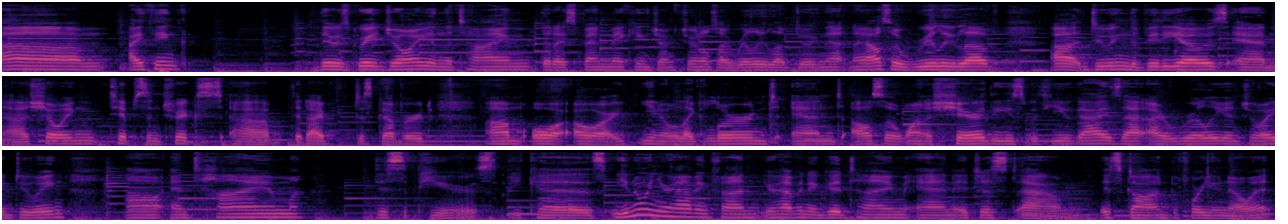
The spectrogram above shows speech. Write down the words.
Um, I think there's great joy in the time that I spend making junk journals. I really love doing that. And I also really love uh, doing the videos and uh, showing tips and tricks uh, that I've discovered um, or, or, you know, like learned and also want to share these with you guys that I really enjoy doing. Uh, and time disappears because you know when you're having fun you're having a good time and it just um, it's gone before you know it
